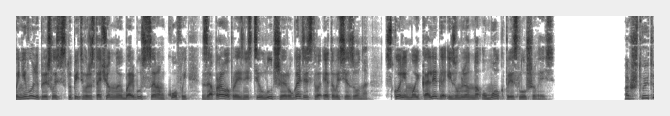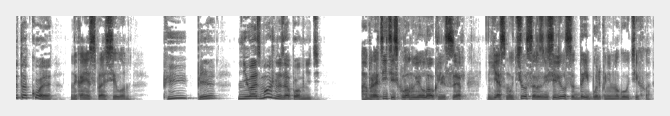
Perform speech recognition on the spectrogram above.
Поневоле пришлось вступить в ожесточенную борьбу с сэром Кофой за право произнести лучшее ругательство этого сезона. Вскоре мой коллега изумленно умолк, прислушиваясь. «А что это такое?» – наконец спросил он. «Пи-пе... Невозможно запомнить». «Обратитесь к Лонли Локли, сэр», я смутился, развеселился, да и боль понемногу утихла.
